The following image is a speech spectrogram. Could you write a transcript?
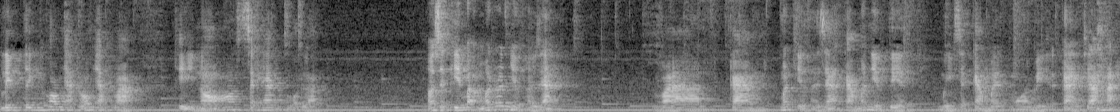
linh tinh, góp nhặt góp nhặt vào thì nó sẽ, gọi là, nó sẽ khiến bạn mất rất nhiều thời gian. Và càng mất nhiều thời gian, càng mất nhiều tiền, mình sẽ càng mệt mỏi, mình sẽ càng chán nản.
